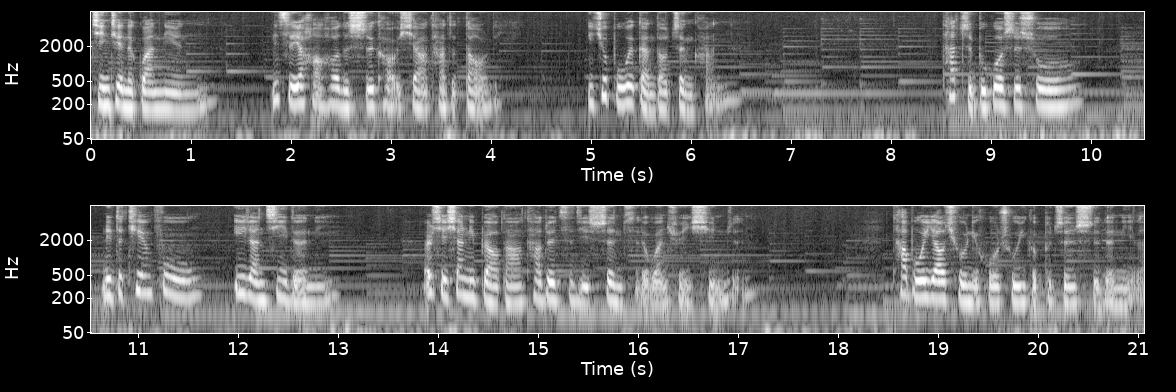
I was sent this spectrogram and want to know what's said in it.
今天的观念，你只要好好的思考一下他的道理，你就不会感到震撼了。他只不过是说。你的天父依然记得你，而且向你表达他对自己圣子的完全信任。他不会要求你活出一个不真实的你来。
